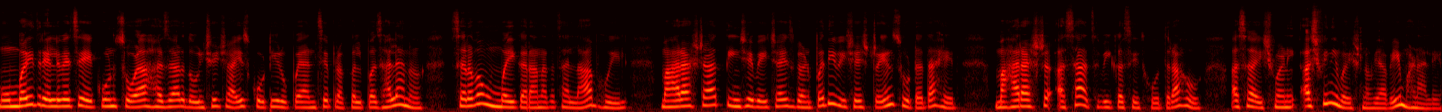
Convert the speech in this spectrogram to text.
मुंबईत रेल्वेचे एकूण सोळा हजार दोनशे चाळीस कोटी रुपयांचे प्रकल्प झाल्यानं सर्व मुंबईकरांना त्याचा लाभ होईल. महाराष्ट्रात तीनशे बेचाळीस गणपती विशेष ट्रेन सुटत आहेत. महाराष्ट्र असाच विकसित होत राहो असं ऐश्वणी अश्विनी वैष्णव यावेळी म्हणाले.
